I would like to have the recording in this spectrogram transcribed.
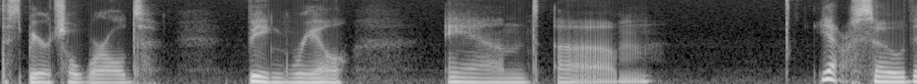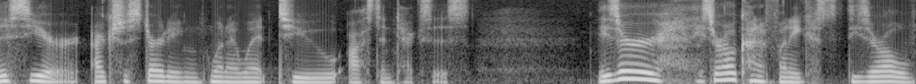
the spiritual world being real. And um yeah so this year actually starting when i went to austin texas these are these are all kind of funny because these are all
